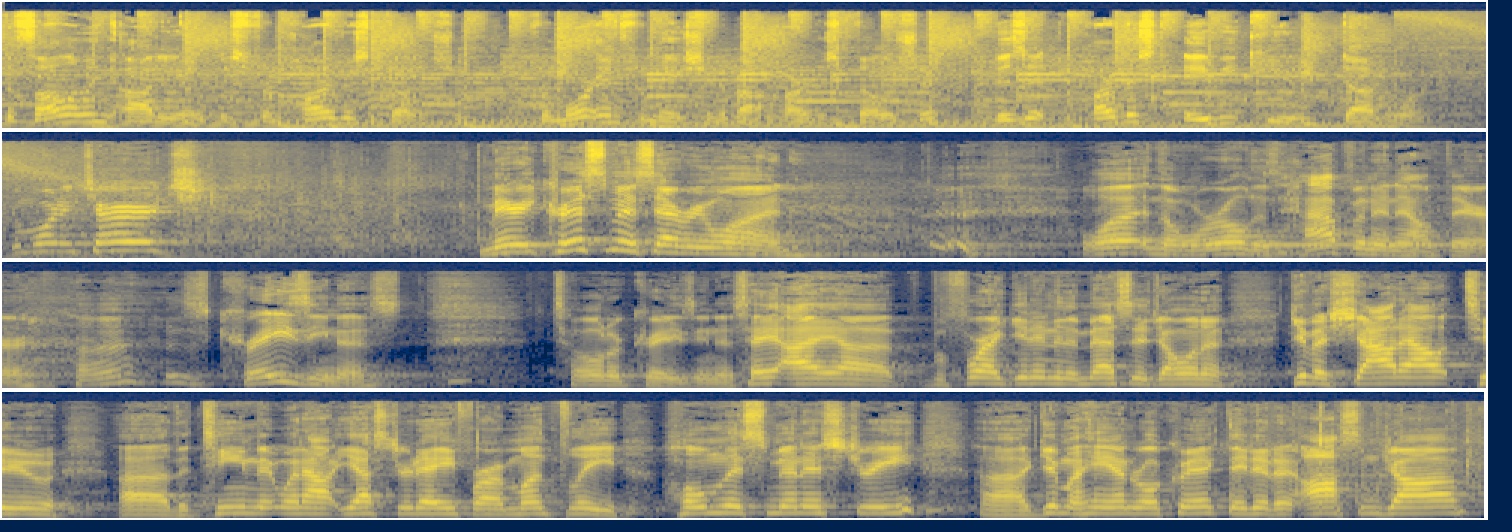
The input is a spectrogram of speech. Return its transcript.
The following audio is from Harvest Fellowship. For more information about Harvest Fellowship, visit harvestabq.org. Good morning, church. Merry Christmas, everyone. What in the world is happening out there? Huh? This is craziness. Total craziness. Hey, I uh, before I get into the message, I want to give a shout out to uh, the team that went out yesterday for our monthly homeless ministry. Uh, give them a hand real quick. They did an awesome job.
